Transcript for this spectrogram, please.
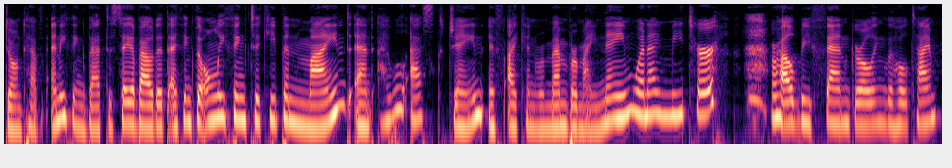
don't have anything bad to say about it. I think the only thing to keep in mind, and I will ask Jane if I can remember my name when I meet her, or I'll be fangirling the whole time.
